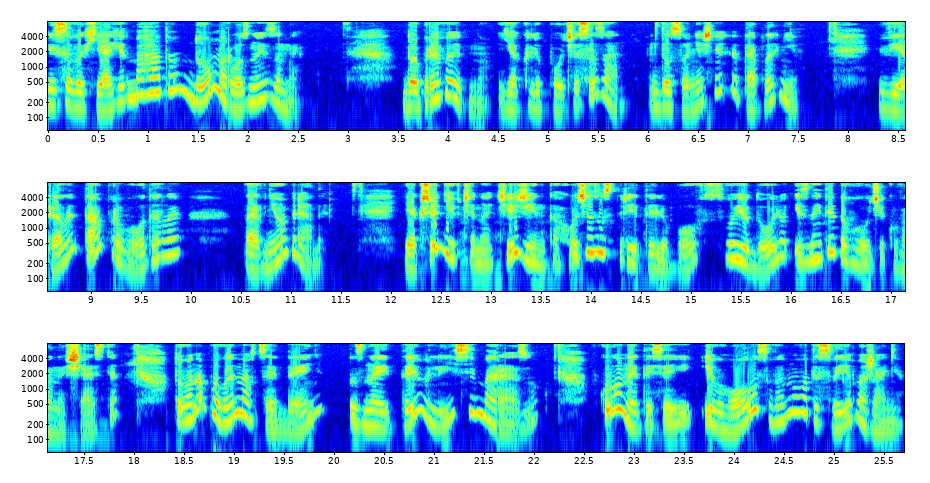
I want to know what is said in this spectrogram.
Лісових ягід багато до морозної зими. Добре видно, як люпоче сазан до сонячних і теплих днів. Вірили та проводили певні обряди. Якщо дівчина чи жінка хоче зустріти любов, свою долю і знайти довгоочікуване щастя, то вона повинна в цей день знайти в лісі березу, вклонитися їй і вголос вимовити своє бажання.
